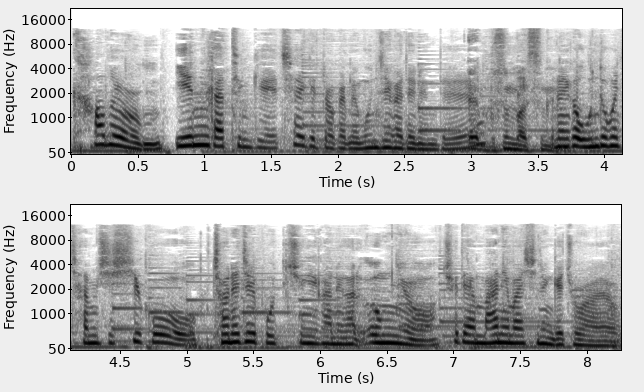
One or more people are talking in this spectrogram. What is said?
칼륨, 인 같은 게 체액에 들어가면 문제가 되는데. 네, 무슨 말씀? 그러니까 운동을 잠시 쉬고 전해질 보충이 가능한 음료 최대한 많이 마시는 게 좋아요.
